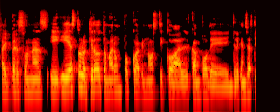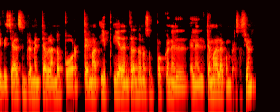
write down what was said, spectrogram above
hay personas, y, y, esto lo quiero tomar un poco agnóstico al campo de inteligencia artificial, simplemente hablando por tema y, y adentrándonos un poco en el, en el, tema de la conversación,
